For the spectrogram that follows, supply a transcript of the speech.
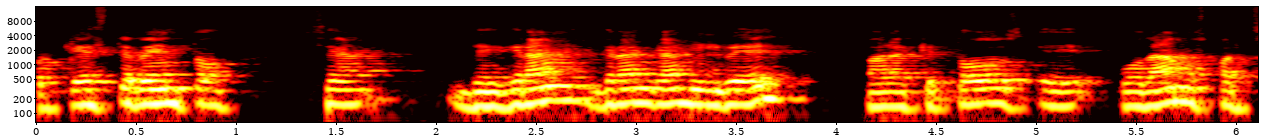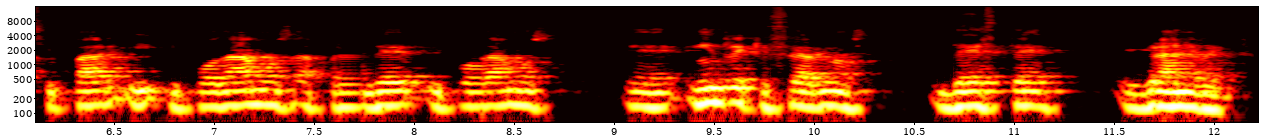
porque este evento sea de gran, gran, gran nivel para que todos eh, podamos participar y, podamos aprender y podamos eh, enriquecernos de este gran evento.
